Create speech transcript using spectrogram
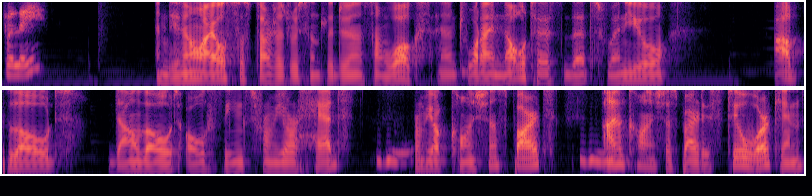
fully. And you know, I also started recently doing some walks, and what I noticed that when you upload, download all things from your head, mm-hmm. from your conscious part, mm-hmm. unconscious part is still working,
